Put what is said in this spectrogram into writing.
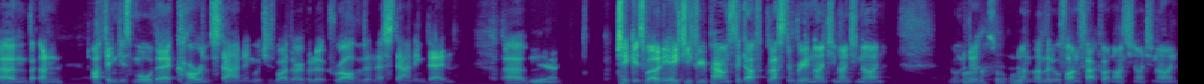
um, but and I think it's more their current standing, which is why they're overlooked, rather than their standing then. Um, yeah. tickets were only 83 pounds to Glas- Glastonbury in 1999. You want Oh, to do that's all right. a, a little fun fact about 1999.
